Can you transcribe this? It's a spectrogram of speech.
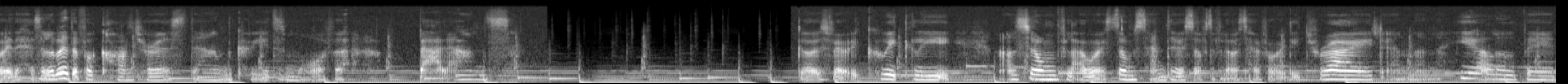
it has a little bit of a contrast and creates more of a balance. Goes very quickly. And some flowers some centers of the flowers have already dried and then here a little bit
